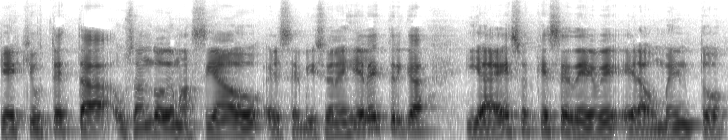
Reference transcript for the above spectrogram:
que es que usted está usando demasiado el servicio de energía eléctrica y a eso es que se debe el aumento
